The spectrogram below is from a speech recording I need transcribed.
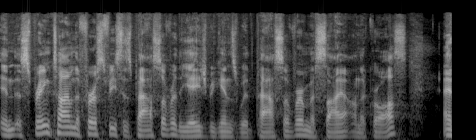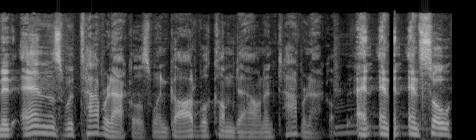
in the springtime. The first feast is Passover. The age begins with Passover, Messiah on the cross. And it ends with tabernacles when God will come down and tabernacle. And, and, and so,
